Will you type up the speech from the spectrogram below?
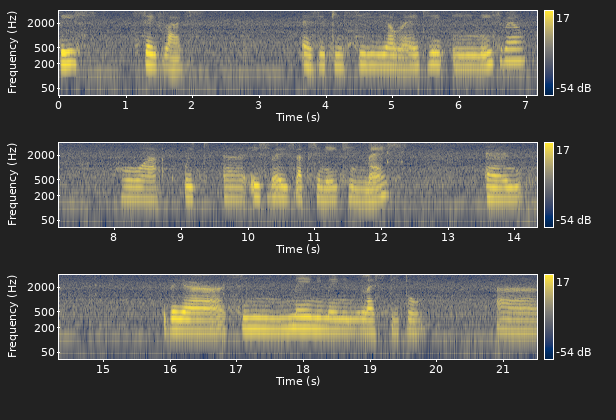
this save lives. As you can see already in Israel, who are, which uh, Israel is vaccinating mass, and they are seeing many, many less people uh,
